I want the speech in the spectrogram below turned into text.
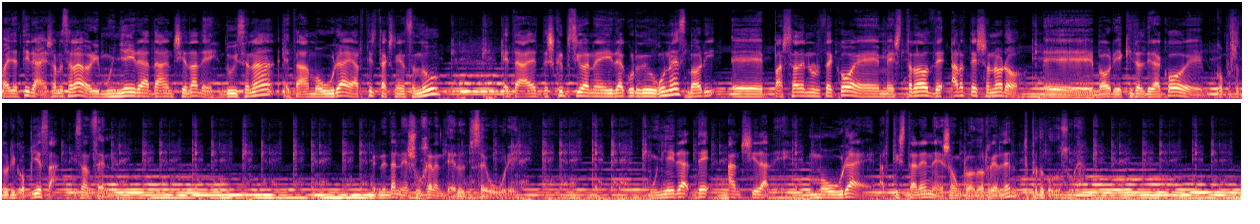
Baina tira, esan bezala hori Muñeira da Ansiedade du izena, eta Mourae artistak sinatzen du. Eta e, deskripzioan e, irakurri dugunez, ba hori, e, pasaden urteko e, mestrado de arte sonoro, e, ba hori ekitaldirako e, komposaturiko pieza izan zen. Benetan, e, sugerante erutu zegu guri. Muñeira de Ansiedade, Mourae artistaren e, SoundCloud horri alden, topatuko duzu.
